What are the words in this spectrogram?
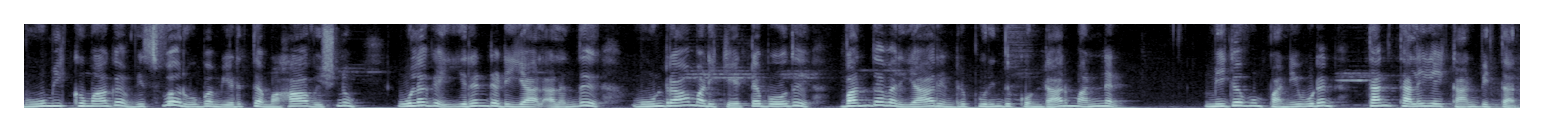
பூமிக்குமாக விஸ்வரூபம் எடுத்த மகாவிஷ்ணு உலகை இரண்டடியால் அளந்து மூன்றாம் அடி கேட்டபோது வந்தவர் யார் என்று புரிந்து கொண்டார் மன்னன். மிகவும் பணிவுடன் தன் தலையை காண்பித்தார்.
